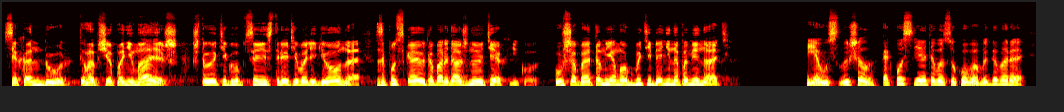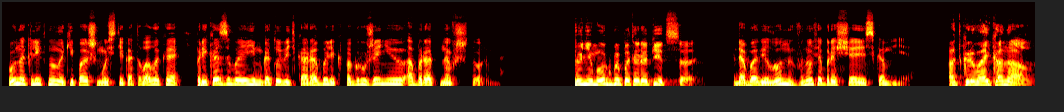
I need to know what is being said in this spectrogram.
«Сахандур, ты вообще понимаешь, что эти глупцы из Третьего Легиона запускают абордажную технику? Уж об этом я мог бы тебе не напоминать». Я услышал, как после этого сухого выговора он окликнул экипаж мостика Тлалока, приказывая им готовить корабль к погружению обратно в шторм. «Ты не мог бы поторопиться?» добавил он, вновь обращаясь ко мне. «Открывай канал!»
